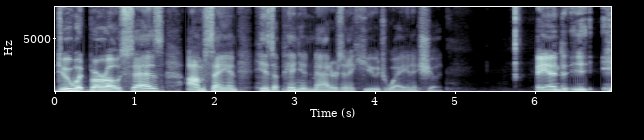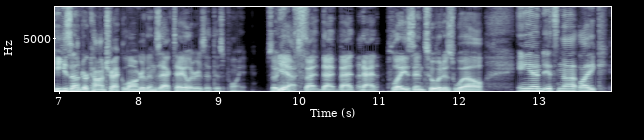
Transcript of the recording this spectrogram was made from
do what Burrow says. I'm saying his opinion matters in a huge way and it should. And he's under contract longer than Zac Taylor is at this point. So yes, yes that that that that plays into it as well. And it's not like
